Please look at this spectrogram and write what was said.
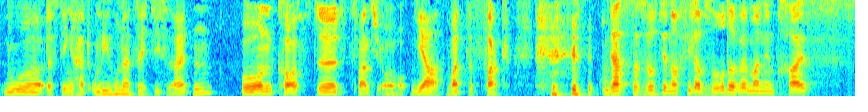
Nur das Ding hat um die 160 Seiten und kostet 20 Euro. Ja. What the fuck? das, das wird ja noch viel absurder, wenn man den Preis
